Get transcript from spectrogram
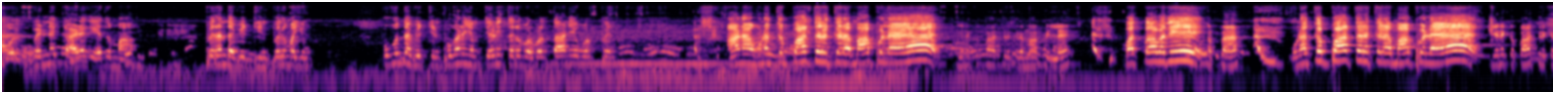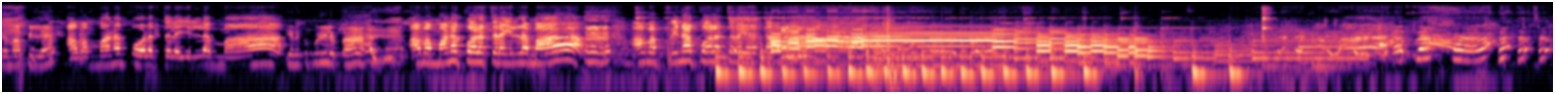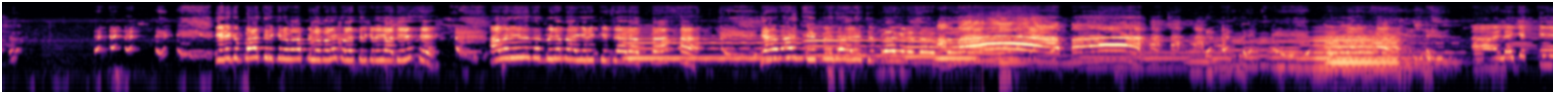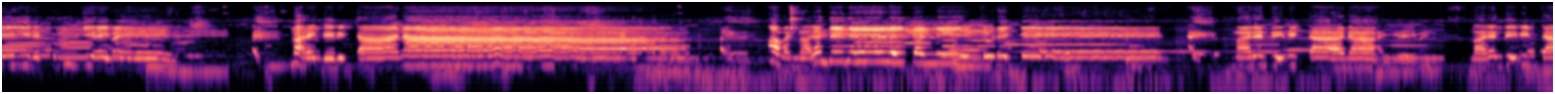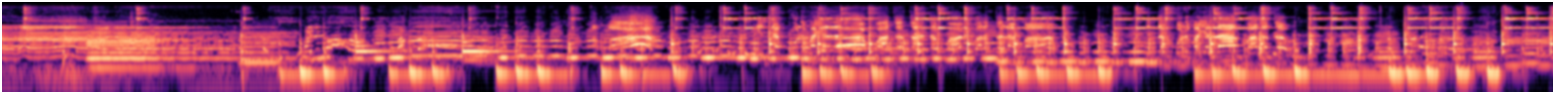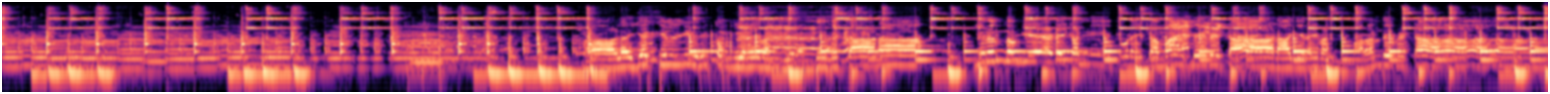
ஒரு பெண்ணுக்கு அழகு எதுமா பிறந்த வீட்டின் பெருமையும் புகுந்த வீட்டின் புகழையும் தேடி தருபவர்கள் தானே ஒரு பெண். ஆனா உனக்கு பார்த்திருக்கிற மாப்பிள்ள? எனக்கு பார்த்திருக்கிற மாப்பிள்ளை? பத்மாவதி! உனக்கு பார்த்திருக்கிற மாப்பிள்ள? எனக்கு பார்த்திருக்கிற மாப்பிள்ளை? அவன் மனக்கோலத்துல இல்லம்மா. எனக்கு புரியலப்பா. அவன் மனக்கோலத்துல இல்லம்மா. அவன் பிணக்கோலத்துல இருக்கான் எனக்கு பார்த்திருக்கிற மாப்பிள்ளை மனக்குளத்தில் கிடையாது. அவர் இருந்த பிணமாக இருக்கின்றார் அப்பா. என் வாழ்க்கை இப்படிதான் அழிச்சு போகணும் அப்பா. ஆலயத்தில் இருக்கும் இறைவன் மறைந்து விட்டானா? அவன் மறந்து ஏழை கண்ணீர் துடைக்க. மறந்து விட்டானா இறைவன்? மறந்து விட்டானா அம்மா இந்த கொடுமையெல்லாம் பார்க்கத்தான் இந்த பாவி வளர்த்தலாமா? விட்டானா இருந்தும் ஏழை கண்ணீர் துடைக்க மறந்து விட்டானா? இறைவன் மறந்து விட்டானா?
